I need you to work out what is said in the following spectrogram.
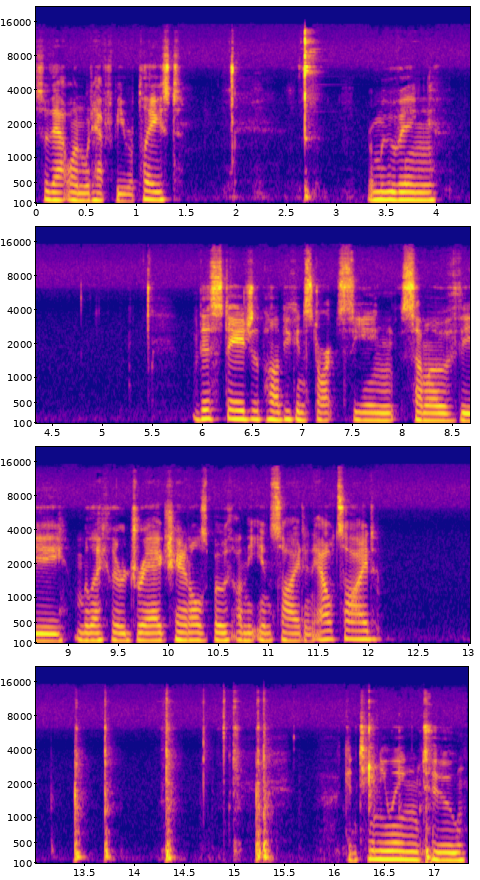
So that one would have to be replaced. Removing this stage of the pump, you can start seeing some of the molecular drag channels both on the inside and outside. Continuing to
